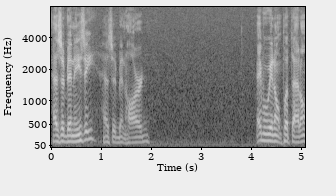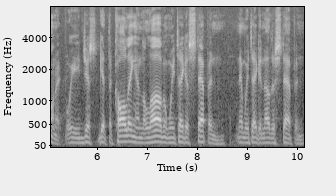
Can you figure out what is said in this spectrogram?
Has it been easy? Has it been hard? Maybe we don't put that on it. We just get the calling and the love and we take a step and then we take another step and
